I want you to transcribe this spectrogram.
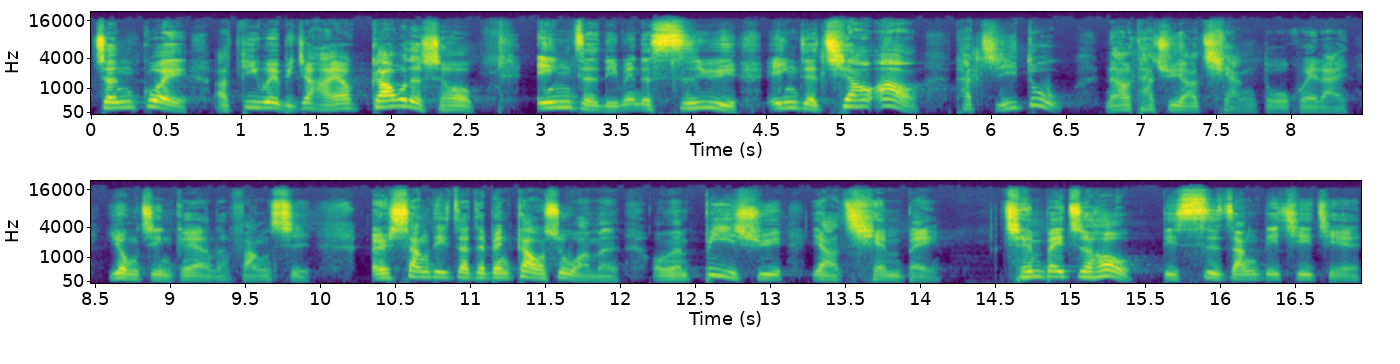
珍贵，啊，地位比较还要高的时候，因着里面的私欲，因着骄傲，他嫉妒。然后他去要抢夺回来，用尽各样的方式。而上帝在这边告诉我们，我们必须要谦卑。谦卑之后，第四章第七节，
